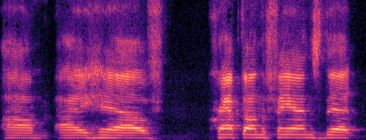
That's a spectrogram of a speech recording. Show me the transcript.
Um, I have crapped on the fans that,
